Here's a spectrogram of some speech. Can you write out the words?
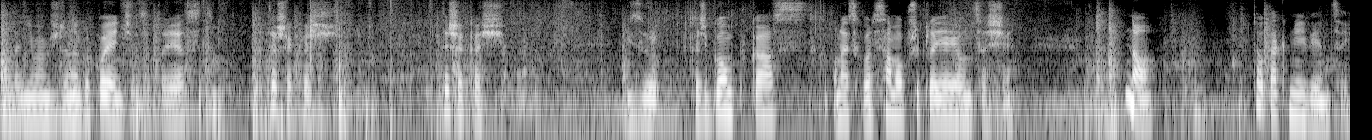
ale nie mam zielonego pojęcia co to jest. Też jakaś też jakaś jakaś gąbka, ona jest chyba samo przyklejająca się. No, to tak mniej więcej.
